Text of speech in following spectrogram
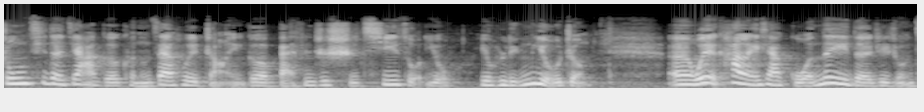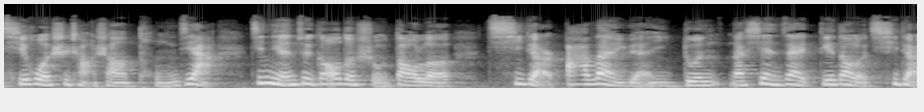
中期的价格可能再会涨一个百分之十七左右，有零有整。嗯，我也看了一下国内的这种期货市场上铜价，今年最高的时候到了七点八万元一吨，那现在跌到了七点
